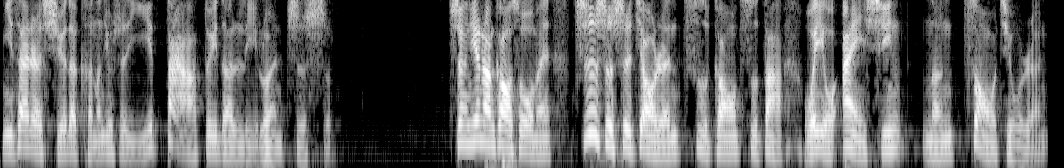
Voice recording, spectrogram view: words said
你在这学的可能就是一大堆的理论知识。圣经上告诉我们，知识是叫人自高自大，唯有爱心能造就人。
